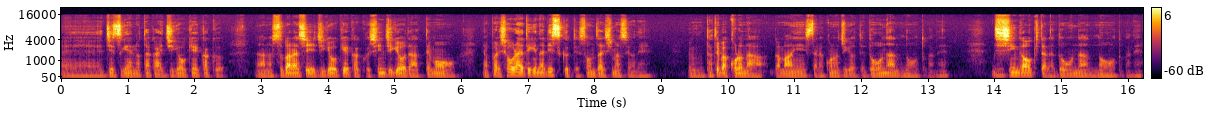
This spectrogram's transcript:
えー、実現の高い事業計画あの素晴らしい事業計画新事業であってもやっぱり将来的なリスクって存在しますよね。うん、例えばコロナが蔓延したらこの事業ってどうなんのとかね。地震が起きたらどうなんのとかね、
